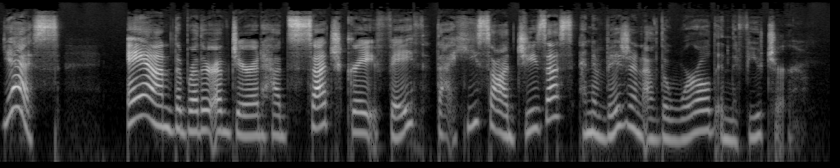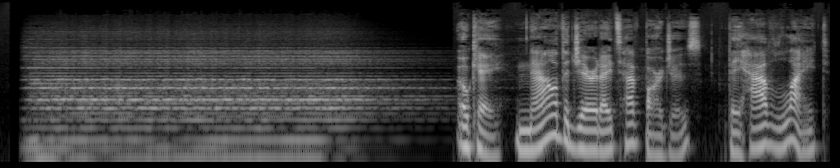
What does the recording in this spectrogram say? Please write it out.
Yes. And the brother of Jared had such great faith that he saw Jesus and a vision of the world in the future. Okay, now the Jaredites have barges, they have light,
